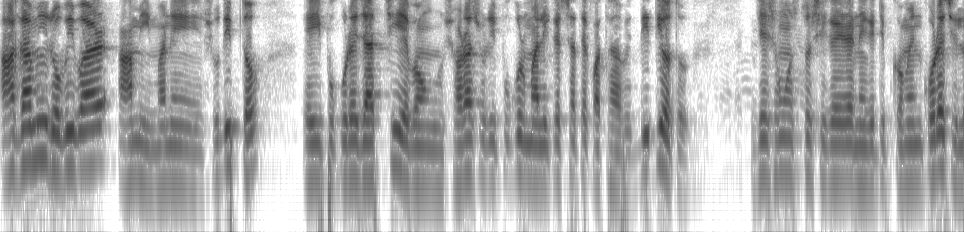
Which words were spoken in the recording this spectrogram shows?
আগামী রবিবার আমি মানে সুদীপ্ত, এই পুকুরে যাচ্ছি এবং সরাসরি পুকুর মালিকের সাথে কথা হবে। দ্বিতীয়ত যে সমস্ত শিকারীরা নেগেটিভ কমেন্ট করেছিল,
